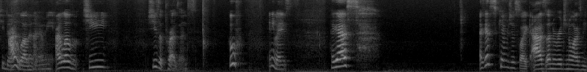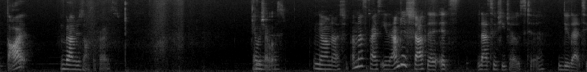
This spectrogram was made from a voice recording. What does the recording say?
She does. I love better. Naomi. I love she she's a presence. Ooh. Anyways, I guess I guess Kim's just like as unoriginal as we thought, but I'm just not surprised. I wish I was. No, I'm not. I'm not surprised either. I'm just shocked that it's that's who she chose to do that to.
